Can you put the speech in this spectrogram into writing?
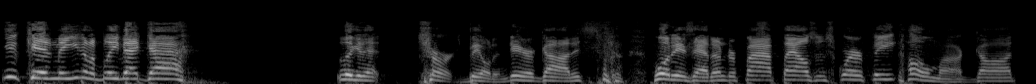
You kidding me? You gonna believe that guy? Look at that church building. Dear God, it's, what is that, under 5,000 square feet? Oh my God.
